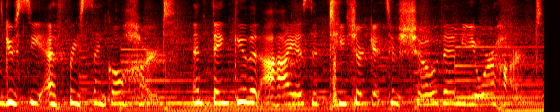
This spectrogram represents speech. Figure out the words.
You see every single heart. And thank you that I, as a teacher, get to show them your heart.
